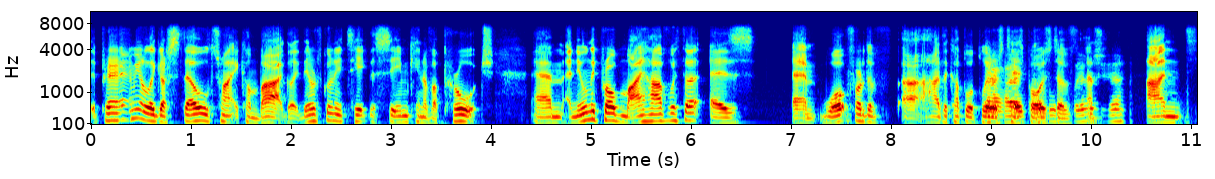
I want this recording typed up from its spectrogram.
the Premier League are still trying to come back. Like they're going to take the same kind of approach. Um, and the only problem I have with it is um, Watford have uh, had a couple of players Aye, test positive, and yeah. and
